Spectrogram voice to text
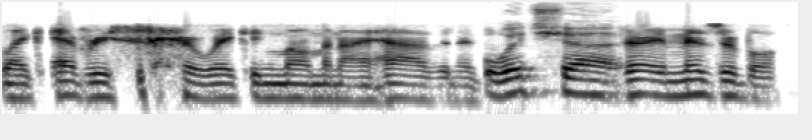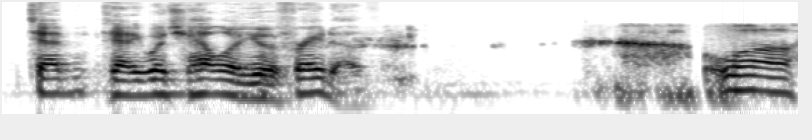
like every spare waking moment I have, and it's Which uh, very miserable. Ted, Teddy? Which hell are you afraid of? Well,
